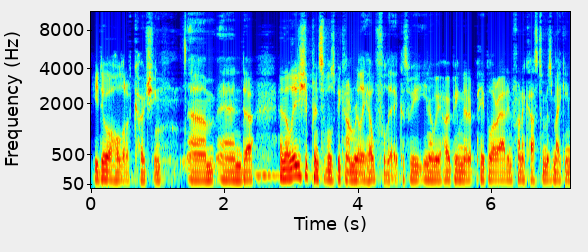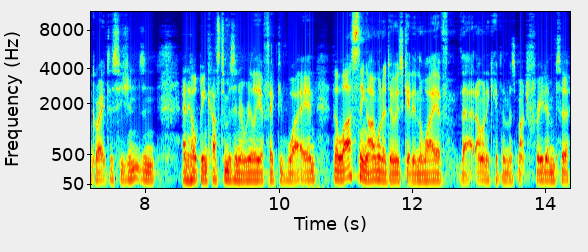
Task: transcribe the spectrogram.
you do a whole lot of coaching, um, and uh, and the leadership principles become really helpful there because we you know we're hoping that people are out in front of customers making great decisions and and helping customers in a really effective way. And the last thing I want to do is get in the way of that. I want to give them as much freedom to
